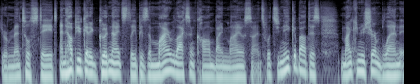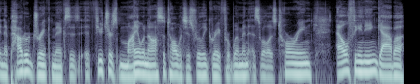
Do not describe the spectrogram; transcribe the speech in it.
your mental state and help you get a good night's sleep is the MyoRelax and Calm by Myoxcience. What's unique about this micronutrient blend in a powdered drink mix is it features myo-inositol, which is really great for women, as well as taurine, L-theanine, GABA,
